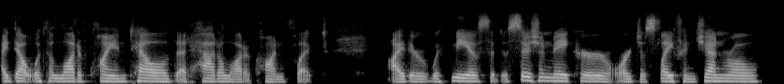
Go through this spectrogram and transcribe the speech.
I dealt with a lot of clientele that had a lot of conflict, either with me as the decision maker or just life in general.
